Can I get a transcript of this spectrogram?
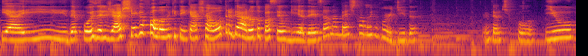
E aí, depois ele já chega falando que tem que achar outra garota pra ser o guia deles. A Anabeth tá muito mordida. Então, tipo. E o,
